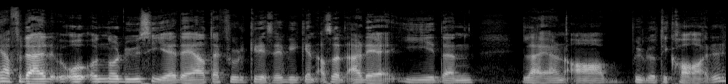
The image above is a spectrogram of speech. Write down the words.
Ja, for det er, og, og, når du sier det at det er full krise, hvilken, altså er det i den leiren av bibliotekarer?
